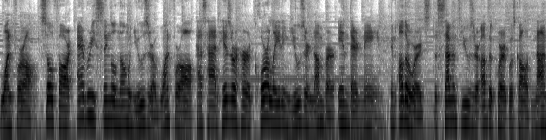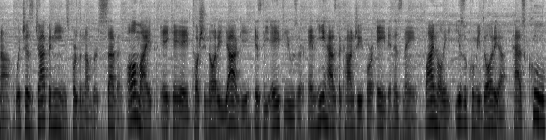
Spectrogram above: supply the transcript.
One for All. So far, every single known user of One for All has had his or her correlating user number in their name. In other words, the seventh user of the quirk was called Nana, which is Japanese for the number 7. All Might, aka Toshinori Yagi, is the eighth user, and he has the kanji for 8 in his name. Finally, Izuku Midoriya has Ku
